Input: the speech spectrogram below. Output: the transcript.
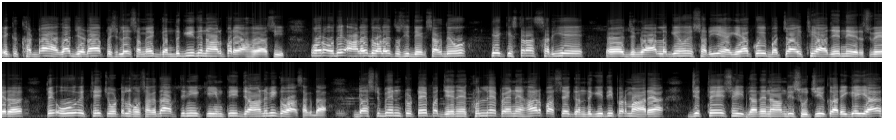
ਇੱਕ ਖੱਡਾ ਹੈਗਾ, ਜਿਹੜਾ ਪਿਛਲੇ ਸਮੇਂ ਗੰਦਗੀ ਦੇ ਨਾਲ ਭਰਿਆ ਹੋਇਆ ਸੀ। ਔਰ ਉਹਦੇ ਆਲੇ ਦੁਆਲੇ ਤੁਸੀਂ ਦੇਖ ਸਕਦੇ ਹੋ ਕਿ ਕਿਸ ਤਰ੍ਹਾਂ ਸਰੀਏ ਜੰਗਾਲ ਲੱਗੇ ਹੋਏ ਸਰੀਏ ਹੈਗੇ ਆ, ਕੋਈ ਬੱਚਾ ਇੱਥੇ ਆ ਜੇ ਨੇਰ ਸਵੇਰ ਤੇ ਉਹ ਇੱਥੇ ਚੋਟਲ ਹੋ ਸਕਦਾ, ਆਪਣੀ ਕੀਮਤੀ ਜਾਨ ਵੀ ਗਵਾ ਸਕਦਾ। ਡਸਟਬਿਨ ਟੁੱਟੇ ਭੱਜੇ ਨੇ ਖੁੱਲੇ ਪਏ ਨੇ, ਹਰ ਪਾਸੇ ਗੰਦਗੀ ਦੀ ਭਰਮਾਰ ਆ, ਜਿੱਥੇ ਸ਼ਹੀਦਾਂ ਦੇ ਨਾਮ ਦੀ ਸੂਚੀ ਉਕਾਰੀ ਗਈ ਆ।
